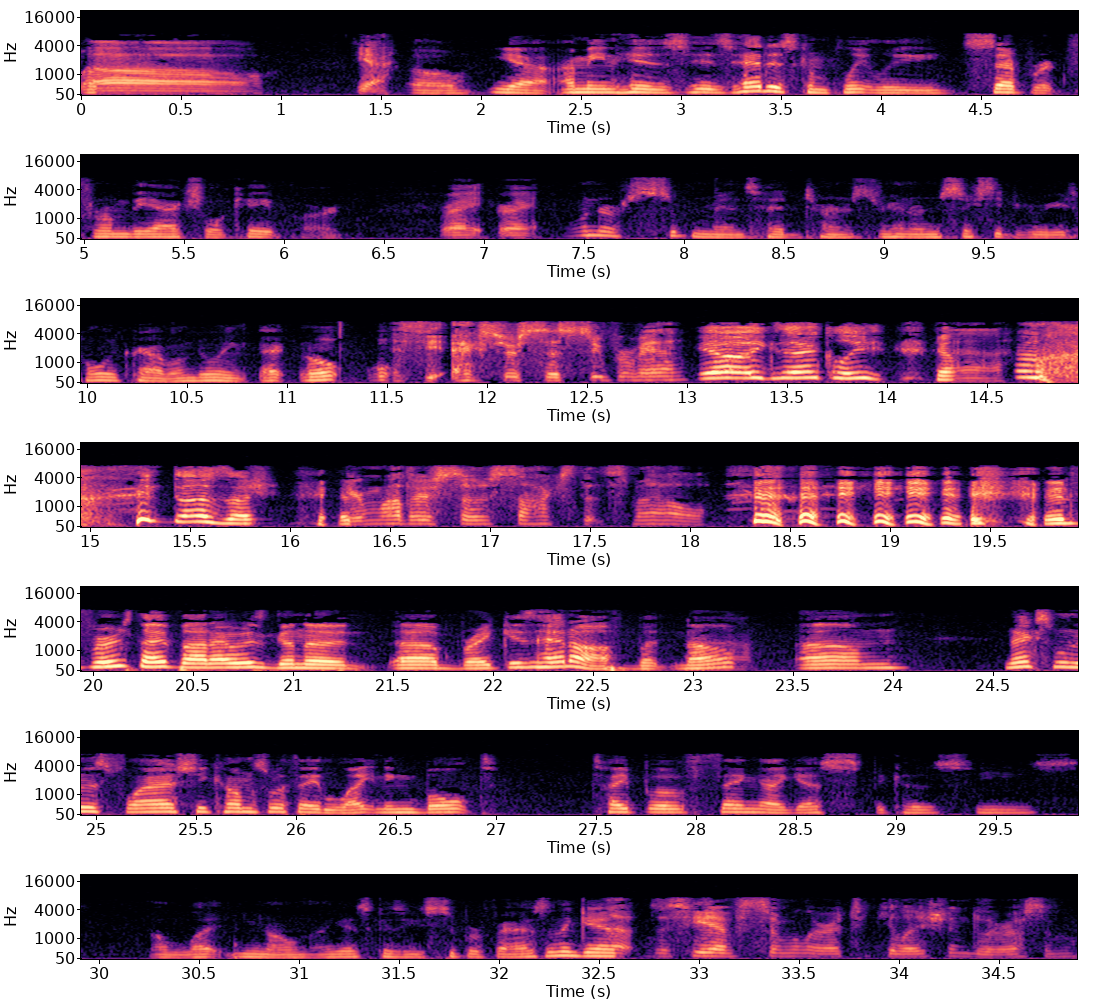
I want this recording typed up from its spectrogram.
Oh, yeah. Oh yeah, I mean his his head is completely separate from the actual cape part. right, right. I wonder if Superman's head turns 360 degrees. Holy crap! I'm doing. ec- Oh, oh, It's the Exorcist Superman. yeah, exactly. Yeah, Yeah. it does. I, Your mother sews socks that smell. At first, I thought I was gonna uh, break his head off, but no. Um, next one is Flash. He comes with a lightning bolt type of thing, I guess, because he's a light. You know, I guess because he's super fast. And again, Now, does he have similar articulation to the rest of them?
